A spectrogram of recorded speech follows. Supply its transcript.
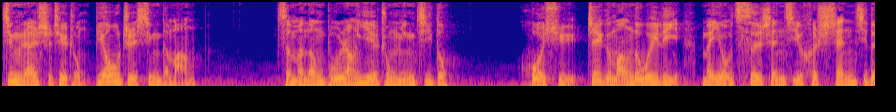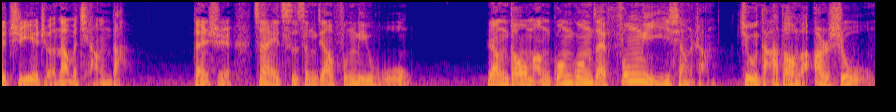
竟然是这种标志性的芒，怎么能不让叶钟明激动？或许这个芒的威力没有次神级和神级的职业者那么强大，但是再次增加锋利五，让刀芒光光在锋利一项上就达到了二十五。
